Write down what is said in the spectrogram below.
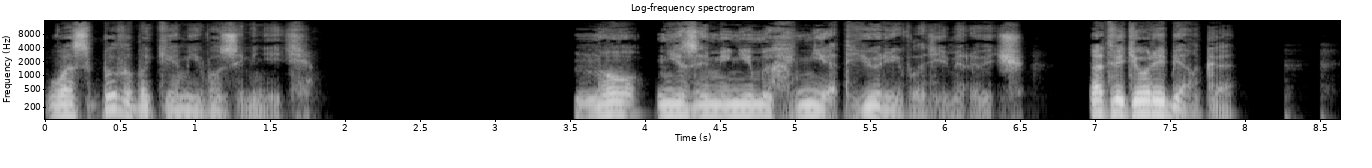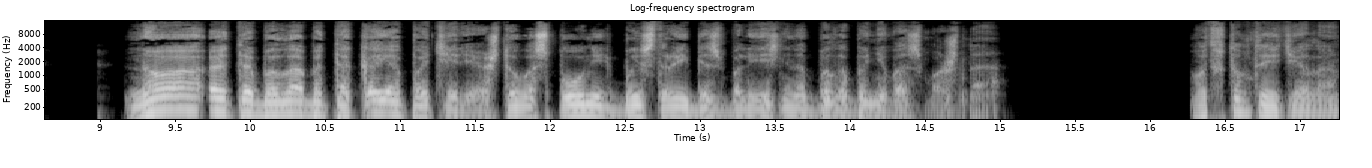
У вас было бы кем его заменить? — Ну, незаменимых нет, Юрий Владимирович, — ответил Ребенко. — Но это была бы такая потеря, что восполнить быстро и безболезненно было бы невозможно. Вот в том-то и дело.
